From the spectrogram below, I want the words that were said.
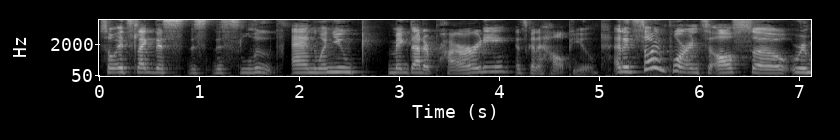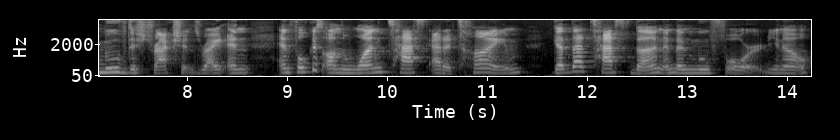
So it's like this this this loop. And when you make that a priority, it's going to help you. And it's so important to also remove distractions, right? And and focus on one task at a time. Get that task done and then move forward, you know?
